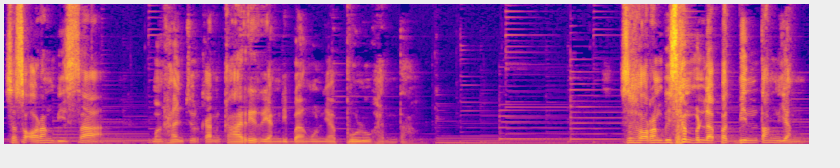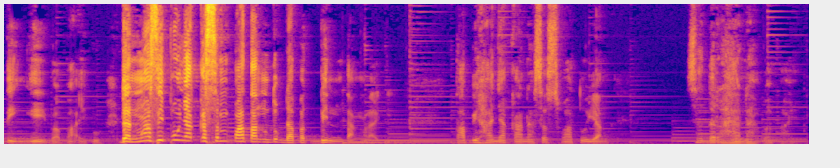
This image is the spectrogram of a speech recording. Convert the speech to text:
Seseorang bisa menghancurkan karir yang dibangunnya puluhan tahun. Seseorang bisa mendapat bintang yang tinggi Bapak Ibu. Dan masih punya kesempatan untuk dapat bintang lagi. Tapi hanya karena sesuatu yang sederhana Bapak Ibu.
